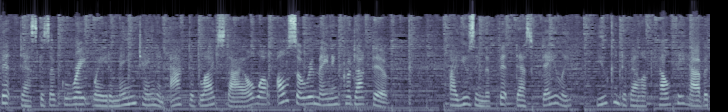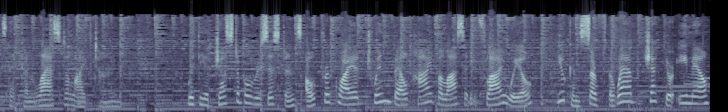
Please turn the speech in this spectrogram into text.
FitDesk is a great way to maintain an active lifestyle while also remaining productive. By using the FitDesk daily, you can develop healthy habits that can last a lifetime. With the adjustable resistance ultra quiet twin belt high velocity flywheel, you can surf the web, check your email,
